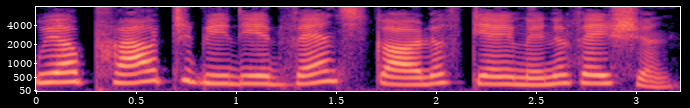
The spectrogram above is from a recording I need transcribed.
we are proud to be the advanced guard of game innovation.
